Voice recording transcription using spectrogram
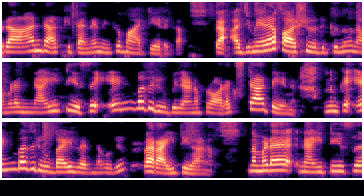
ബ്രാൻഡാക്കി തന്നെ നിങ്ങൾക്ക് മാറ്റിയെടുക്കാം. അജ്മേര ഫാഷൻ ഒരുക്കുന്നു. നമ്മുടെ നൈറ്റീസ് എൺപത് രൂപയിലാണ് പ്രോഡക്റ്റ് സ്റ്റാർട്ട് ചെയ്യുന്നത്. നമുക്ക് എൺപത് രൂപയിൽ വരുന്ന ഒരു വെറൈറ്റി കാണാം. നമ്മുടെ നൈറ്റീസ്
